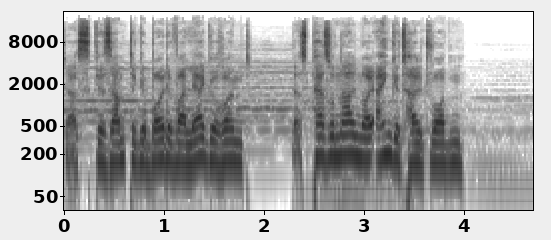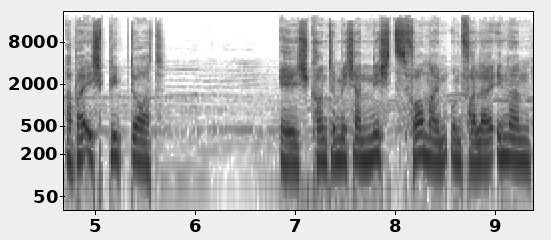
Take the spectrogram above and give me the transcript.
Das gesamte Gebäude war leergeräumt, das Personal neu eingeteilt worden. Aber ich blieb dort. Ich konnte mich an nichts vor meinem Unfall erinnern,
